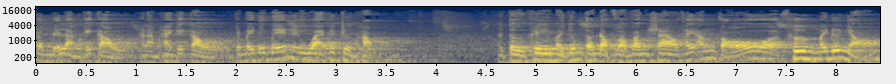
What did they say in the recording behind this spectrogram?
xong để làm cái cầu, làm hai cái cầu cho mấy đứa bé nó đi qua cái trường học. Từ khi mà chúng tôi đọc vào văn sao thấy ấn tổ thương mấy đứa nhỏ,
